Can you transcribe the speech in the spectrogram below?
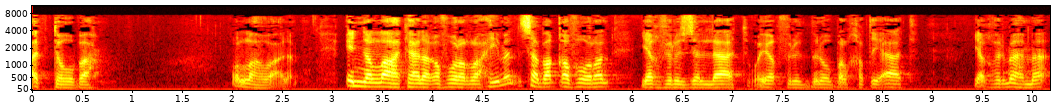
التوبة. والله أعلم. إن الله كان غفورا رحيما سبق غفورا يغفر الزلات ويغفر الذنوب والخطيئات. يغفر مهما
